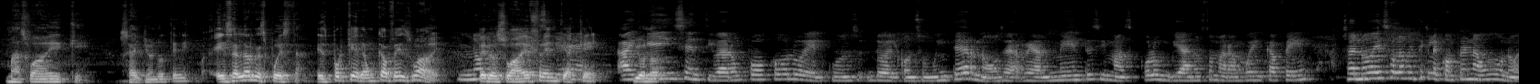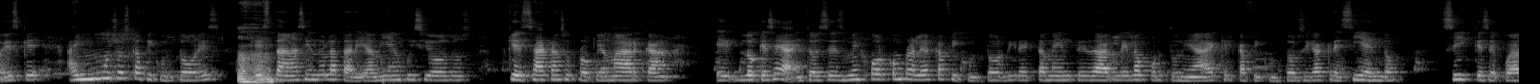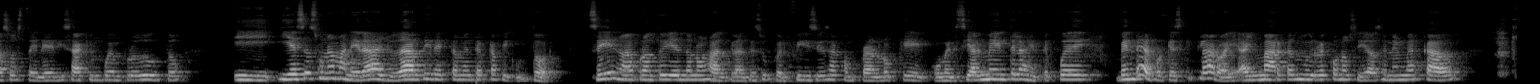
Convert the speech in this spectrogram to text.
¿Más suave de qué? O sea, yo no tenía, esa es la respuesta, es porque era un café suave, pero suave frente a qué. Hay que incentivar un poco lo del, lo del consumo interno, o sea, realmente si más colombianos tomaran buen café, o sea, no es solamente que le compren a uno, es que hay muchos caficultores que están haciendo la tarea bien juiciosos, que sacan su propia marca, eh, lo que sea. Entonces es mejor comprarle al caficultor directamente, darle la oportunidad de que el caficultor siga creciendo, sí, que se pueda sostener y saque un buen producto. Y, y esa es una manera de ayudar directamente al caficultor. Sí, no de pronto yéndonos a las grandes superficies a comprar lo que comercialmente la gente puede vender, porque es que claro, hay, hay marcas muy reconocidas en el mercado.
